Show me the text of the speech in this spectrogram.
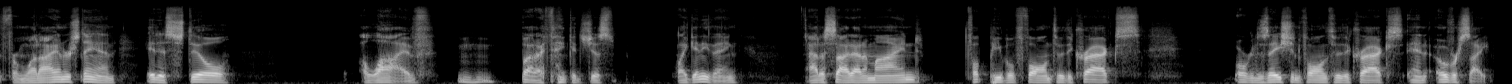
from what I understand, it is still alive. Mm-hmm. But I think it's just like anything out of sight, out of mind, people falling through the cracks, organization falling through the cracks, and oversight.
